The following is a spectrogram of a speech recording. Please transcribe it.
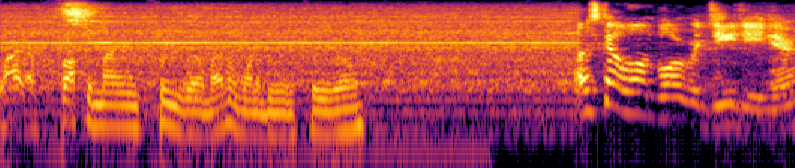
Why the fuck am I in free room? I don't want to be in free room. Let's go on board with GG here.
